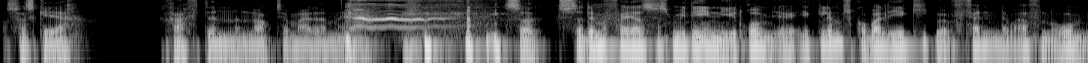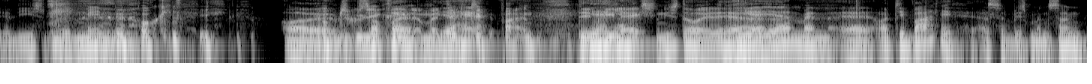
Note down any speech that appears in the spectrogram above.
og så skal jeg kræfte dem nok til mig, dem her. så, så dem får jeg så smidt ind i et rum. Jeg, jeg glemte sgu bare lige at kigge, hvad fanden det var for et rum, jeg lige smed dem ind i. Okay. Og, øh, Undskyld, så jeg får griner, men ja, det, det, er bare en, det er en Ja, hel actionhistorie, det her. Ja, altså. ja, men, øh, og det var det. Altså, hvis man sådan,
